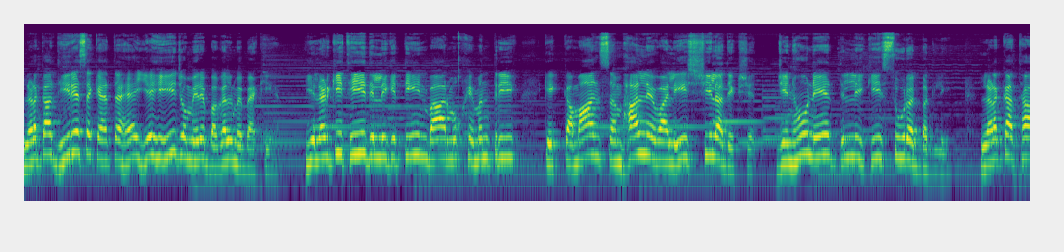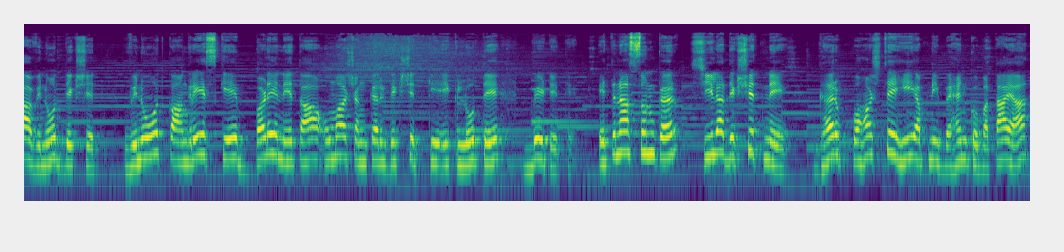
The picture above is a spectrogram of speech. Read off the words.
लड़का धीरे से कहता है, यही जो मेरे बगल में बैठी है। ये लड़की थी दिल्ली की तीन बार मुख्यमंत्री की कमान संभालने वाली शीला दीक्षित, जिन्होंने दिल्ली की सूरत बदली। लड़का था विनोद दीक्षित। विनोद कांग्रेस के बड़े नेता उमा शंकर दीक्षित के एक लोते बेटे थे। इतना सुनकर शीला दीक्षित ने घर पहुँचते ही अपनी बहन को बताया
